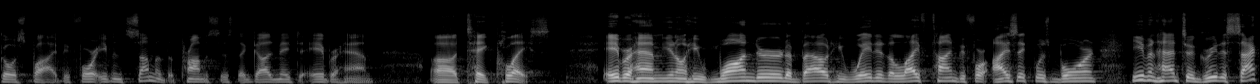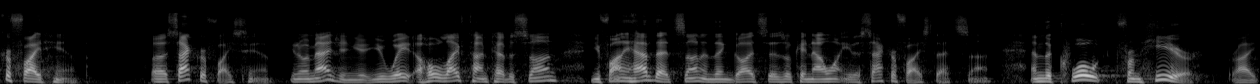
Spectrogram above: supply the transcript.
goes by before even some of the promises that God made to Abraham uh, take place. Abraham, you know, he wandered about, he waited a lifetime before Isaac was born. He even had to agree to sacrifice him uh, sacrifice him. You know, imagine you, you wait a whole lifetime to have a son, you finally have that son and then God says, okay, now I want you to sacrifice that son. And the quote from here, right,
